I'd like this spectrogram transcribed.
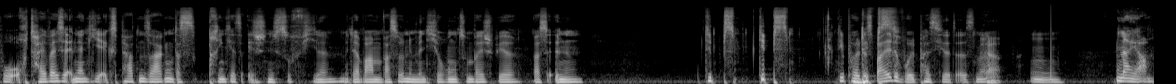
wo auch teilweise Energieexperten sagen, das bringt jetzt eigentlich nicht so viel mit der Warmwasserlimitierung zum Beispiel, was in Dips, Dips, Diepoldeswalde wohl passiert ist. Ne? Ja. Naja,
